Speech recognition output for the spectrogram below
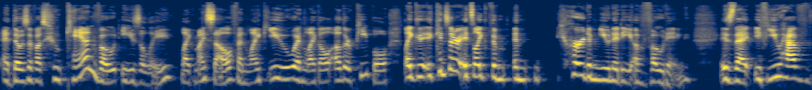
And those of us who can vote easily, like myself and like you and like all other people, like consider it's like the um, herd immunity of voting is that if you have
